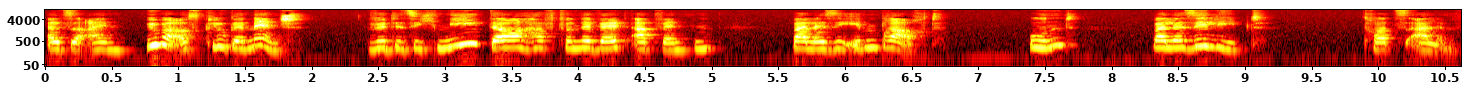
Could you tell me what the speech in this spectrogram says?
also ein überaus kluger Mensch, würde sich nie dauerhaft von der Welt abwenden, weil er sie eben braucht und weil er sie liebt, trotz allem.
